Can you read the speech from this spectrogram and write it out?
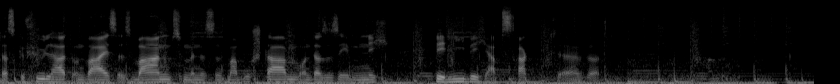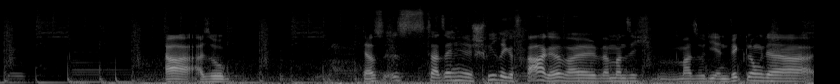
das Gefühl hat und weiß, es waren zumindest mal Buchstaben und dass es eben nicht beliebig abstrakt äh, wird. Ja, also das ist tatsächlich eine schwierige Frage, weil wenn man sich mal so die Entwicklung der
